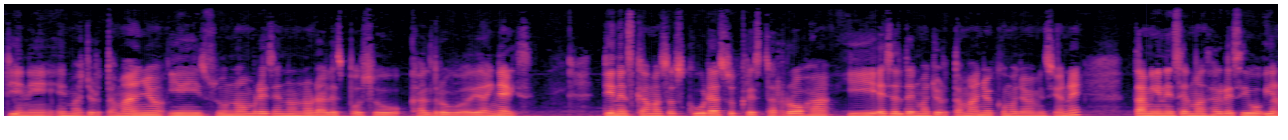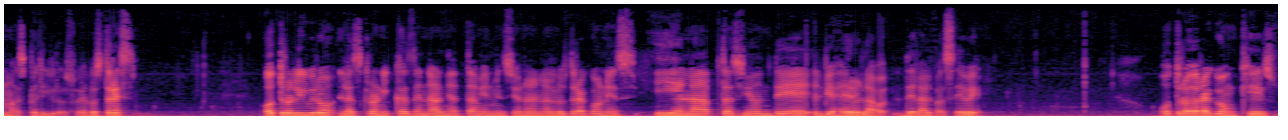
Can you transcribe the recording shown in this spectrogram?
tiene el mayor tamaño y su nombre es en honor al esposo Caldrogo de Daenerys. Tiene escamas oscuras, su cresta roja y es el del mayor tamaño, como ya me mencioné. También es el más agresivo y el más peligroso de los tres. Otro libro, Las Crónicas de Narnia, también mencionan a los dragones y en la adaptación de El viajero del alba se ve. Otro dragón que es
